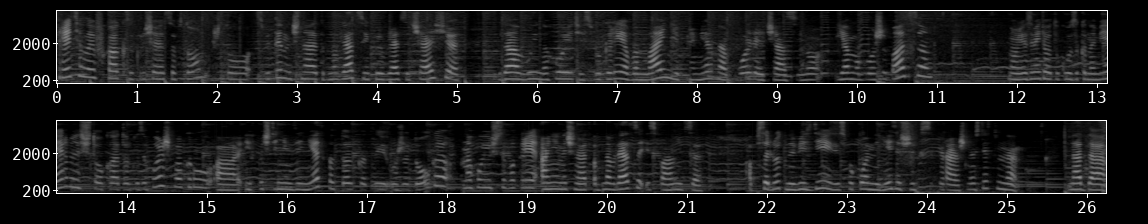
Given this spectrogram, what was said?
Третий лайфхак заключается в том, что цветы начинают обновляться и появляться чаще, когда вы находитесь в игре в онлайне примерно более часа. Но я могу ошибаться, но я заметила такую закономерность, что когда только заходишь в игру, а их почти нигде нет, как только ты уже долго находишься в игре, они начинают обновляться и спавниться абсолютно везде, и ты спокойно ездишь их собираешь. Но, естественно, надо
